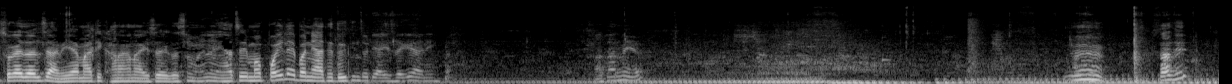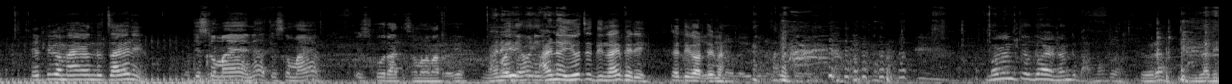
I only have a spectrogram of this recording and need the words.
सो गाइज अहिले चाहिँ हामी यहाँ माथि खाना खाना आइसकेको छौँ होइन? यहाँ चाहिँ म पहिल्यै पनि आएको थिएँ दुई तिनचोटि आइसकेँ अनि हतारमै हो। साथी यतिको माया गर्नु त चाहियो नि। त्यसको माया होइन? त्यसको माया। यसको रातिसम्म मात्र हो क्या? होइन यो चाहिँ दिन है फेरि यति गर्दैमा मैले पनि त्यो गएन नि त भातमा त हो र ल दे।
